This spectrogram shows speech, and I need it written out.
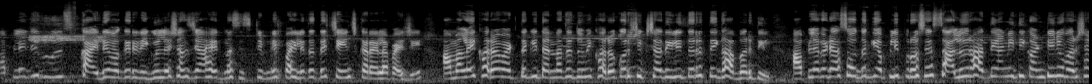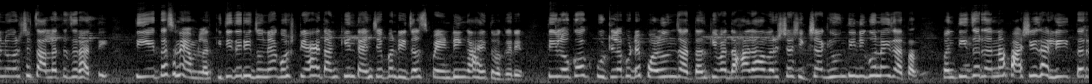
आपले जे रूल्स कायदे वगैरे रेग्युलेशन्स जे आहेत ना सिस्टीमने पहिले तर ते चेंज करायला पाहिजे. आम्हालाही खरं वाटतं की त्यांना जर तुम्ही खरोखर शिक्षा दिली तर ते घाबरतील. आपल्याकडे असं होतं की आपली प्रोसेस चालू राहते आणि ती कंटिन्यू वर्षानुवर्ष चालतच राहते. ती येतच नाही अंमलात. कितीतरी जुन्या गोष्टी आहेत आणखीन त्यांचे पण रिझल्ट पेंडिंग आहेत वगैरे. ती लोक कुठल्या कुठे पळून जातात किंवा दहा दहा वर्ष शिक्षा घेऊन ती निघूनही जातात. पण ती जर त्यांना फाशी झाली तर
